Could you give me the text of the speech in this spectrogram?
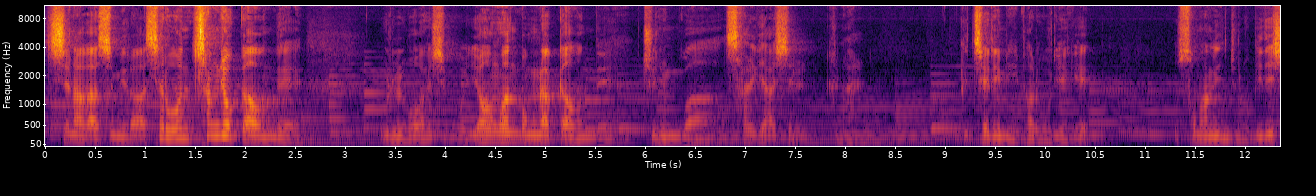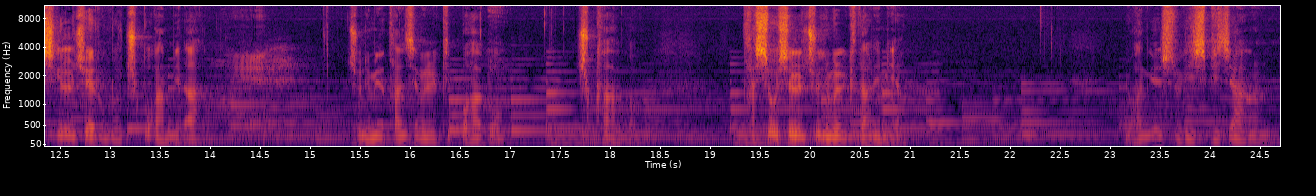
지나갔습니다. 새로운 창조 가운데 우리를 보호하시고 영원 복락 가운데 주님과 살게 하실 그날 그 재림이 바로 우리에게 소망인 줄로 믿으시기를 주의 이름으로 축복합니다. 주님의 탄생을 기뻐하고 축하하고 다시 오실 주님을 기다리며 요한계시록 22장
